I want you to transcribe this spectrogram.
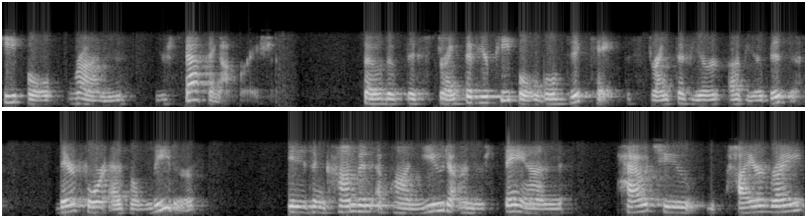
people run your staffing operation. So the, the strength of your people will dictate the strength of your of your business. Therefore, as a leader, it is incumbent upon you to understand how to hire right,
